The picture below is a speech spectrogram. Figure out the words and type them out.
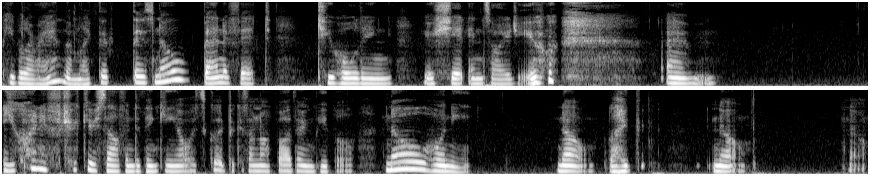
people around them. Like, there, there's no benefit to holding your shit inside you. um, you kind of trick yourself into thinking, oh, it's good because I'm not bothering people. No, honey. No. Like, no. No.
